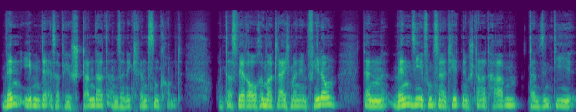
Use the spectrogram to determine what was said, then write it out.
wenn eben der SAP-Standard an seine Grenzen kommt. Und das wäre auch immer gleich meine Empfehlung, denn wenn Sie Funktionalitäten im Standard haben, dann sind die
